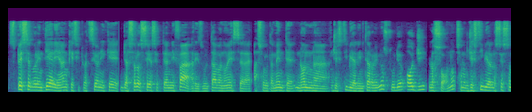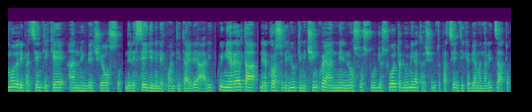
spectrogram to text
spesso e volentieri anche situazioni che già solo 6 o 7 anni fa risultavano essere assolutamente non gestibili all'interno di uno studio, oggi lo sono, sono gestibili allo stesso modo dei pazienti che hanno invece osso nelle sedi e nelle quantità ideali, quindi in realtà nel corso degli ultimi 5 anni nel nostro studio su oltre 2300 pazienti che abbiamo analizzato,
